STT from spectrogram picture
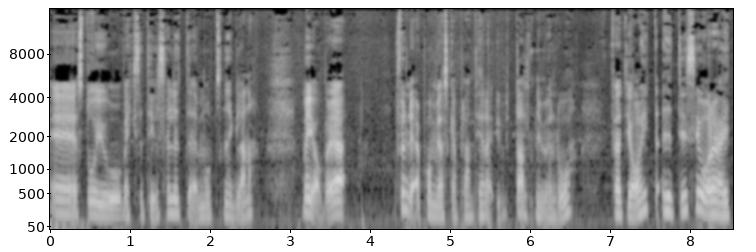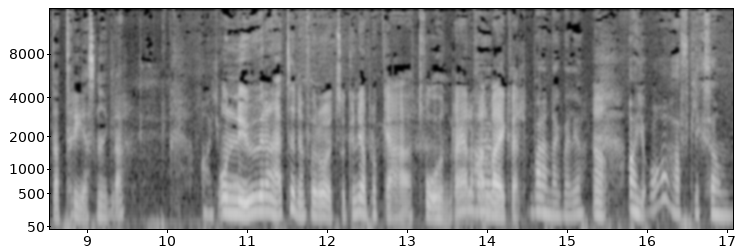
eh, står ju och växer till sig lite mot sniglarna. Men jag börjar fundera på om jag ska plantera ut allt nu ändå. För att jag hittat, hittills i år har jag hittat tre sniglar. Ah. Och nu vid den här tiden förra året så kunde jag plocka 200 i alla fall Ja, varje kväll. Varenda kväll ja. Ja. Ja, jag har haft liksom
